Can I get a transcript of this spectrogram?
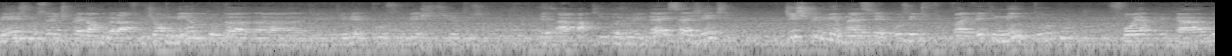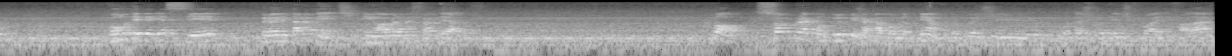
mesmo se a gente pegar um gráfico de aumento da, da de, de recursos investidos a partir de 2010, se a gente discriminar esse recurso, a gente vai ver que nem tudo foi aplicado como deveria ser prioritariamente em obras nas favelas. Bom, só para concluir, porque já acabou meu tempo, depois de outras coisas a gente pode falar,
